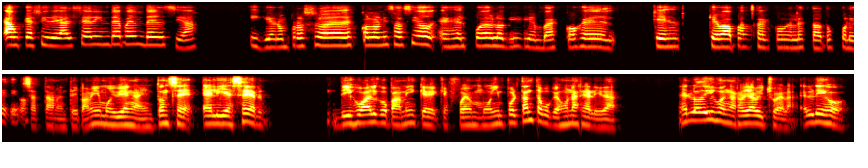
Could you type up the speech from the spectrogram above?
aunque su ideal sea independencia y quiere un proceso de descolonización, es el pueblo quien va a escoger qué, qué va a pasar con el estatus político. Exactamente, y para mí muy bien ahí. Entonces, Eliezer dijo algo para mí que, fue muy importante porque es una realidad. Él lo dijo en Arroyo Habichuela. Él dijo,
